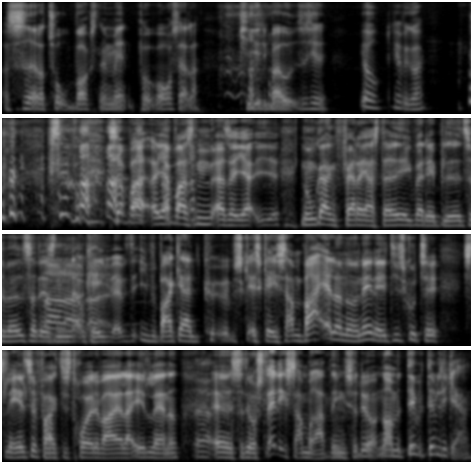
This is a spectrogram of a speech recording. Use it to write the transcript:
Og så sidder der to voksne mænd på vores alder, kigger de bare ud, så siger de, jo, det kan vi godt. så, bare, så bare, og jeg bare sådan, altså, jeg, jeg, nogle gange fatter jeg stadig ikke, hvad det er blevet til, vel? Så det er sådan, okay, I vil bare gerne, kø- skal, skal I samme vej eller noget? Nej, nej, de skulle til Slagelse faktisk, tror jeg det var, eller et eller andet. Ja. Øh, så det var slet ikke samme retning, så det var, nå, men det, det vil de gerne.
